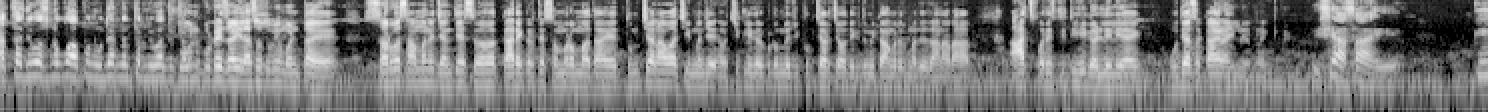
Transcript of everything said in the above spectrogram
आजचा दिवस नको आपण उद्या नंतर निवांत कोण कुठे जाईल असं तुम्ही म्हणताय? सर्वसामान्य जनतेसह कार्यकर्ते संभ्रमात आहेत. तुमच्या नावाची म्हणजे चिखलीकर कुटुंबाची खूप चर्चा होती की तुम्ही काँग्रेसमध्ये जाणार आहात. आज परिस्थिती ही घडलेली आहे. उद्याचं काय राहील निर्णय? विषय असा आहे की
